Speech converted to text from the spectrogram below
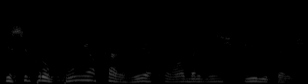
que se propunha a fazer obras espíritas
